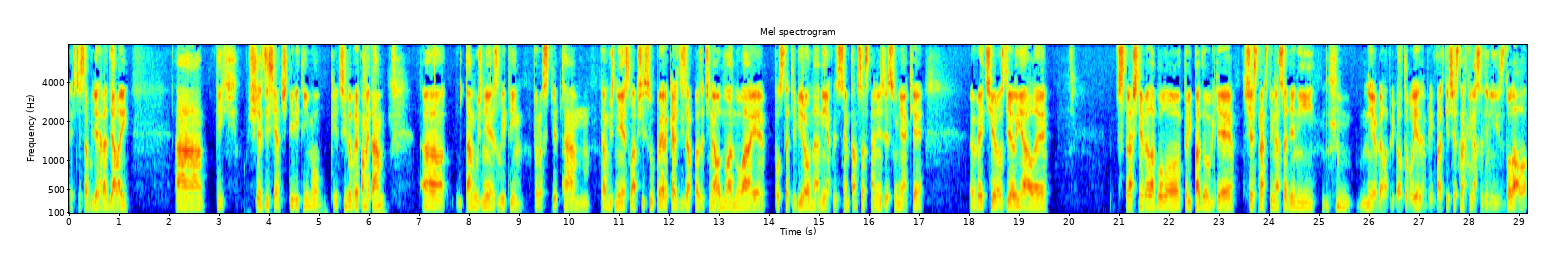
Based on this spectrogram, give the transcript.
ešte sa bude hrať ďalej. A tých 64 tímov, keď si dobre pamätám, uh, tam už nie je zlý tým. Proste tam tam už nie je slabší super, každý zápas začína od 0-0 a je v podstate vyrovnaný, akože sem tam sa stane, že sú nejaké väčšie rozdiely, ale strašne veľa bolo prípadov, kde 16. nasadený, nie veľa prípadov, to bol jeden prípad, keď 16. nasadený zdolal uh,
